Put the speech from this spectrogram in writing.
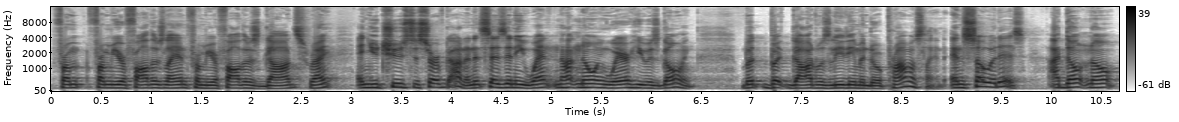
from, from your father's land, from your father's gods, right? And you choose to serve God. And it says, and he went not knowing where he was going but but God was leading him into a promised land. And so it is. I don't know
